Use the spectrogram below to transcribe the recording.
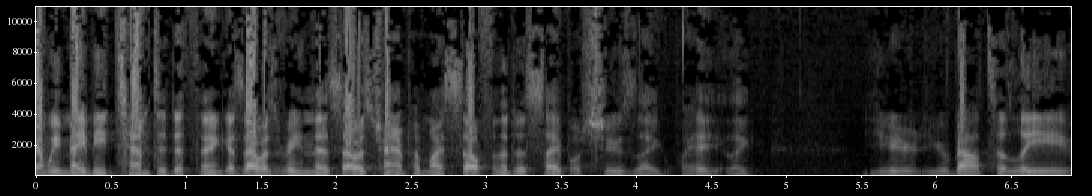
And we may be tempted to think, as I was reading this, I was trying to put myself in the disciples' shoes, like, wait, like, you're, you're about to leave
